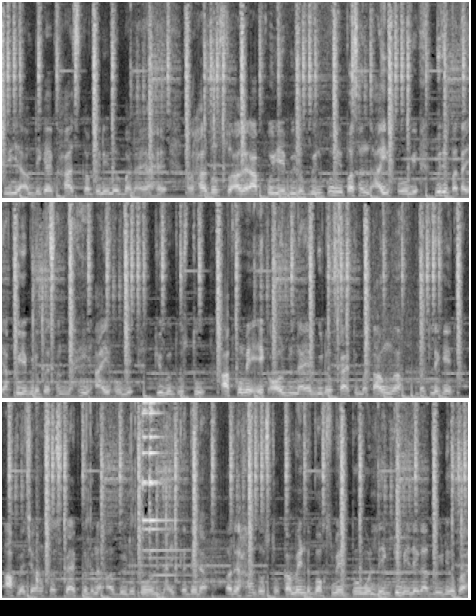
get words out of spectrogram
तो ये अमेरिका खास कंपनी ने बनाया है। और हाँ दोस्तों, अगर आपको ये वीडियो बिल्कुल भी पसंद आई होगी, मुझे पता है आपको ये वीडियो पसंद नहीं आई होगी। क्योंकि दोस्तों, आपको मैं एक और भी नया वीडियो फैक्ट बताऊँगा, बट लेकिन आप मेरे चैनल सब्सक्राइब कर देना और वीडियो को लाइक कर देना। और हाँ दोस्तों कमेंट बॉक्स में दो लिंक मिलेगा वीडियो का,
